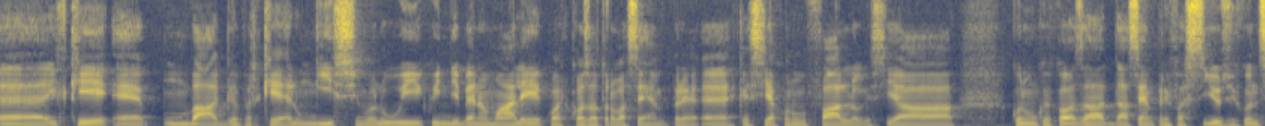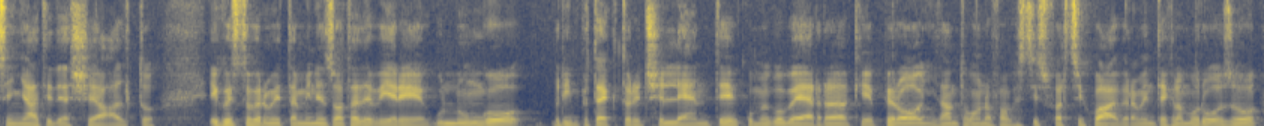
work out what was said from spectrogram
eh, il che è un bug perché è lunghissimo lui quindi bene o male qualcosa trova sempre, eh, che sia con un fallo, che sia qualunque cosa, dà sempre fastidio sui consegnati ed esce alto. E questo permette a Minnesota di avere un lungo rim protector eccellente come Gobert, che però ogni tanto quando fa questi sforzi qua è veramente clamoroso.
